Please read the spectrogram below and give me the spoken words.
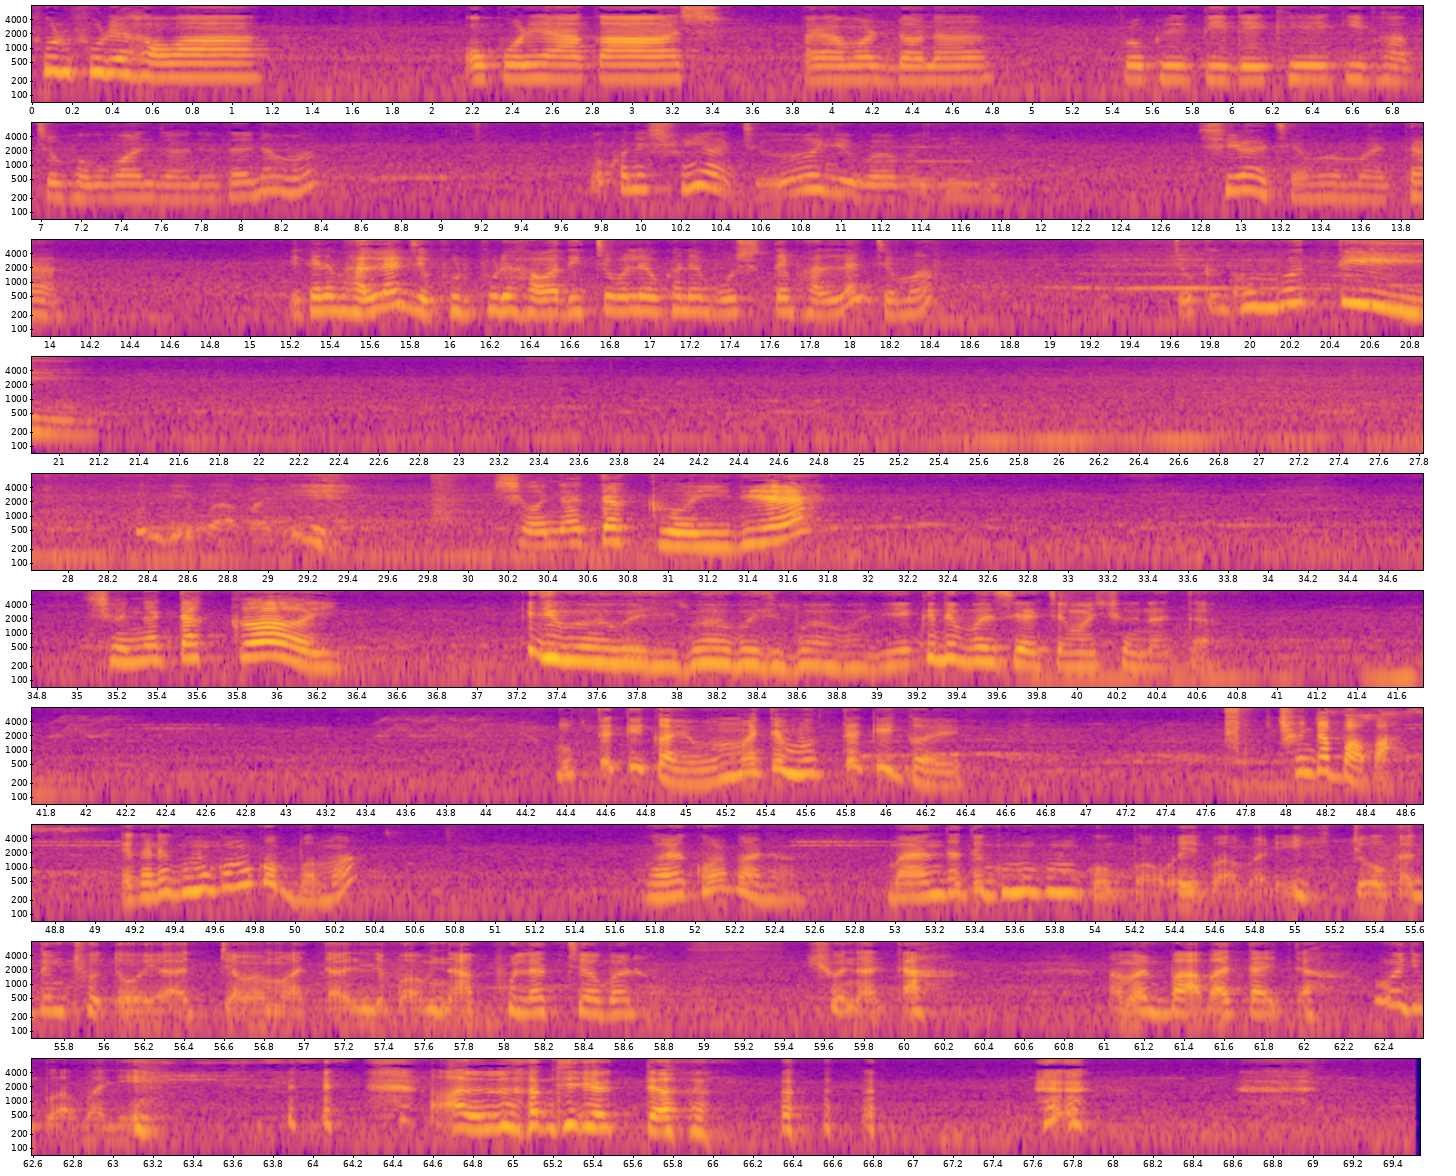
ফুরফুরে হাওয়া, ওপরে আকাশ, আর আমার ডনা প্রকৃতি দেখে কি ভাবছ ভগবান জানে, তাই না মা? ওখানে শুয়ে আছে ওই যে বাবাজি? শুয়ে আছে আমার মাতা। এখানে ভালো লাগছে? ফুরফুরে হাওয়া দিচ্ছে বলে ওখানে বসতে ভালো লাগছে মা? চোখে ঘুম ভর্তি। বাবা সোনাটা কই রে সোনাটা কই বাবারি বাবারি বাবারি এখানে বসে আছে আমার সোনাটা মুখটা কি কয় আমার মাটা মুখটা কি কয় শুনটা বাবা এখানে ঘুমো ঘুমো করবা মা ঘরে করবা না বারান্দাতে ঘুমো ঘুমো করবা ওই বাবারি চোখ একদম ছোট হয়ে যাচ্ছে আমার মাথা নাক ফুলাচ্ছে আবার সোনাটা। আমার বাবা তাইটা ওই বাবা দি আল্লাহ দিয়ে একটা।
